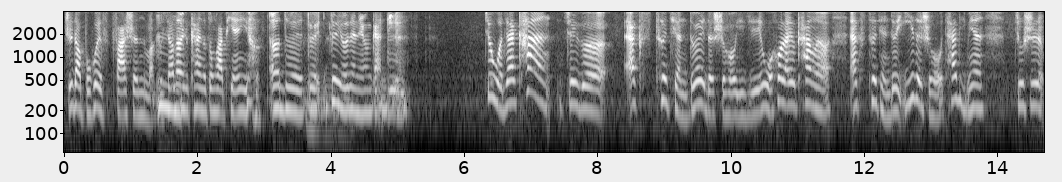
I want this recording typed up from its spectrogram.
知道不会发生的嘛，就相当于是看个动画片一样。呃，对对对，有点那种感觉。就我在看这个。X 特遣队的时候，以及我后来又看了 X 特遣队一的时候，它里面就是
